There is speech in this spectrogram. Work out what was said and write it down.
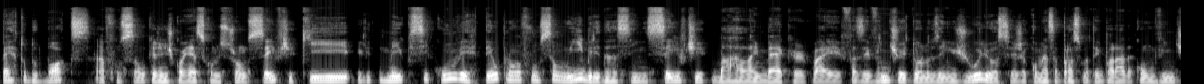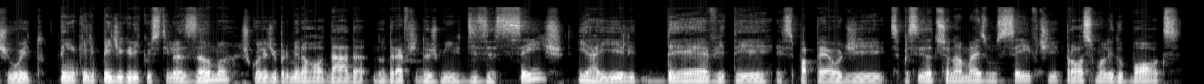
perto do box, a função que a gente conhece como strong safety, que ele meio que se converteu para uma função híbrida, assim, safety barra linebacker. Vai fazer 28 anos em julho, ou seja, começa a próxima temporada com 28. Tem aquele pedigree que o Steelers ama, escolha de primeira rodada no draft de 2016, e aí ele deve ter esse papel de se precisa adicionar mais um safety próximo ali do box,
